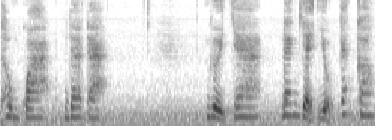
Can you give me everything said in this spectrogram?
thông qua Dada. Người cha đang dạy dỗ các con.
